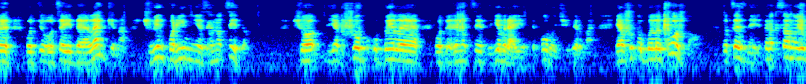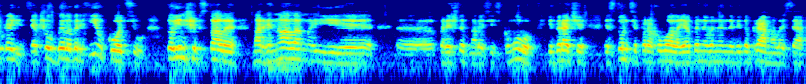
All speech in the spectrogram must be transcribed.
би от, оце ідея Лемкіна, що він порівнює з геноцидом. Що якщо б убили от геноцид євреїв, типовий чи якщо б убили кожного, то це з. Так само і українці. Якщо вбили верхівку оцю, то інші б стали маргіналами і е, перейшли б на російську мову. І, до речі, естонці порахували, якби не вони не відокремилися,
